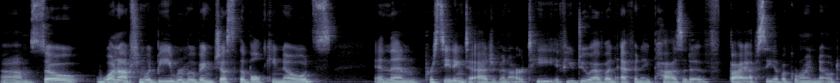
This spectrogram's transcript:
Um, so, one option would be removing just the bulky nodes and then proceeding to adjuvant RT if you do have an FNA positive biopsy of a groin node.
